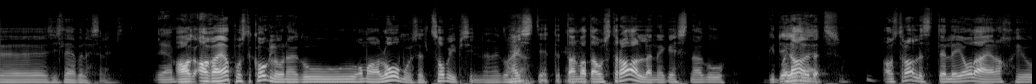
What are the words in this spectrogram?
äh, siis leiab üles selle ilmselt. aga, aga jah, Postecoglou nagu oma loomuselt sobib sinna nagu hästi, et, et ta on vaata austraallane, kes nagu austraallastel ei ole noh, ju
